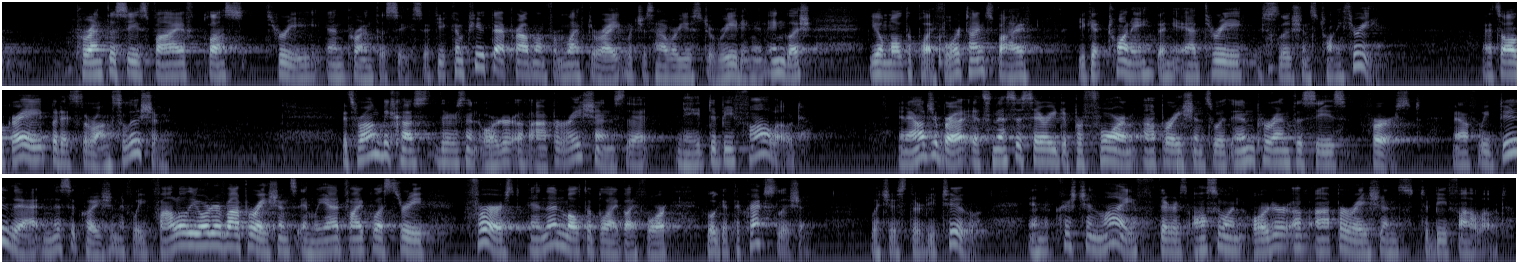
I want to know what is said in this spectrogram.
parentheses 5 plus 3 in parentheses. If you compute that problem from left to right, which is how we're used to reading in English, you'll multiply 4 times 5, you get 20, then you add 3, your solution's 23. That's all great, but it's the wrong solution. It's wrong because there's an order of operations that need to be followed. In algebra, it's necessary to perform operations within parentheses first. Now, if we do that in this equation, if we follow the order of operations and we add 5 plus 3 first and then multiply by 4, we'll get the correct solution, which is 32. In the Christian life, there is also an order of operations to be followed.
